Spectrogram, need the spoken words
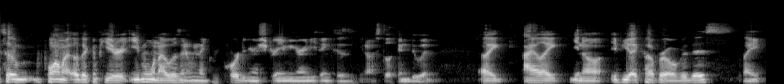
so before my other computer, even when I wasn't like recording or streaming or anything, because, you know, I still can do it. Like, I like, you know, if you like hover over this, like,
